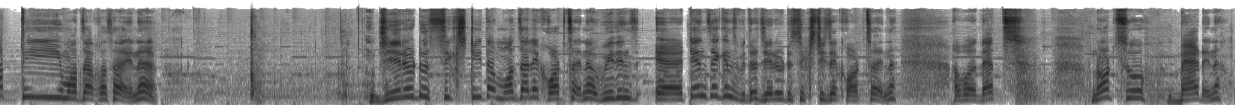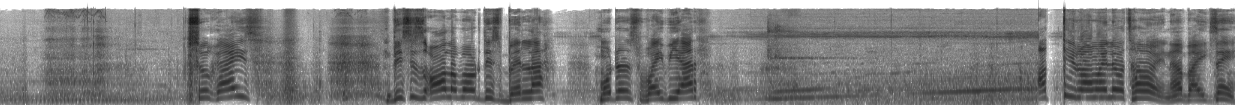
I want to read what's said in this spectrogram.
अति मजाको छ होइन। जेरो टु सिक्सटी त मजाले कट्छ होइन? विदिन टेन सेकेन्ड्सभित्र जेरो टु सिक्सटी चाहिँ कट्छ होइन? अब द्याट्स नट सो ब्याड होइन? So guys this is all about this Bella Motors YBR अति रमाइलो छ होइन बाइक चाहिँ?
